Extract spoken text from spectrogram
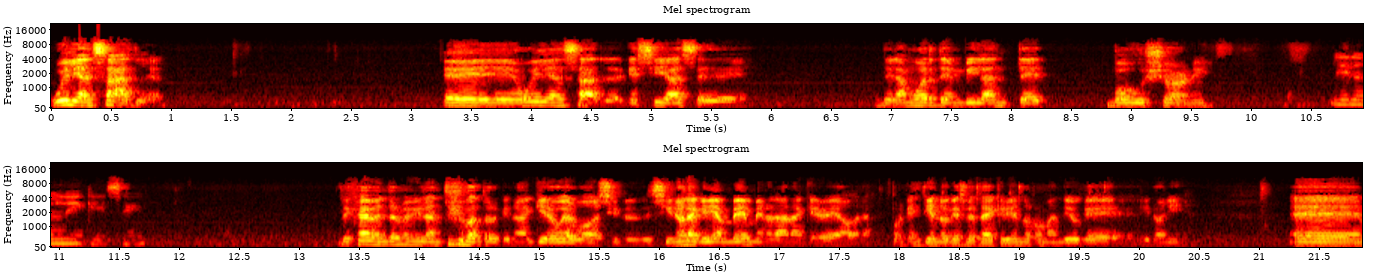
William Sadler. Eh, William Sadler, que sí hace de, de la muerte en Bill and Ted Bow Journey. Little Nicky, sí. Deja de venderme Bill and Ted el que no la quiero ver. Bueno, si, si no la querían ver, menos la van a querer ver ahora. Porque entiendo que eso está escribiendo Roman Dio que ironía. Eh,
